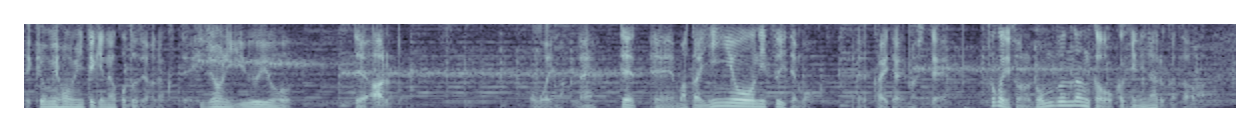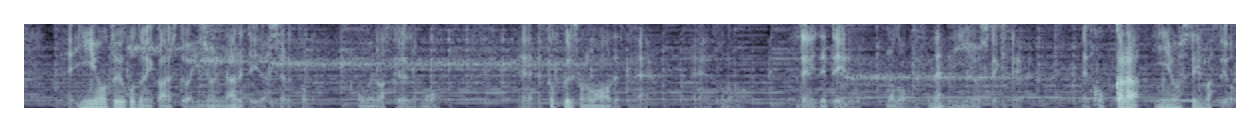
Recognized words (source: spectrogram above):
えー、興味本位的なことではなくて、非常に有用であると思いますね。で、えー、また引用についても、え書いてありまして、特にその論文なんかをお書きになる方は、引用ということに関しては非常に慣れていらっしゃると思いますけれども、え、そっくりそのままですね、え、その、すでに出ているものをですね、引用してきて、えこっから引用していますよ。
